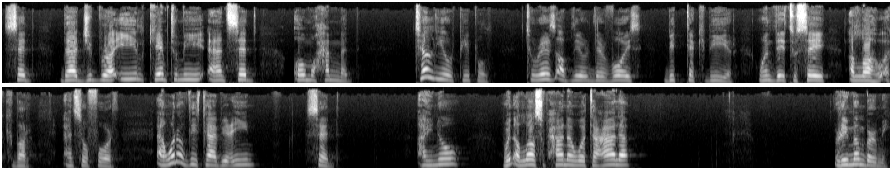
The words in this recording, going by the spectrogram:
said that Jibreel came to me and said, O Muhammad, tell your people to raise up their, their voice bit takbir when they to say Allahu Akbar and so forth. And one of these tabi'een said, I know when Allah subhanahu wa ta'ala remember me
